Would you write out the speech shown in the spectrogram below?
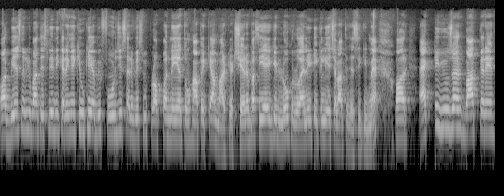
और BSNL की बात इसलिए नहीं करेंगे क्योंकि अभी 4G सर्विस भी प्रॉपर नहीं है तो वहाँ पे क्या मार्केट शेयर है? बस ये है कि लोग रॉयलिटी के लिए चलाते हैं जैसे कि मैं। और एक्टिव यूज़र बात करें,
